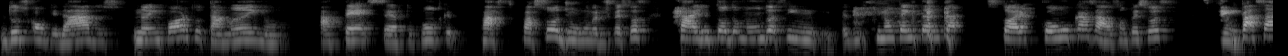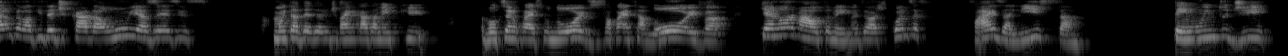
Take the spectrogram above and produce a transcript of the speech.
dos convidados, não importa o tamanho, até certo ponto, que passou de um número de pessoas, tá ali todo mundo assim, que não tem tanta história com o casal. São pessoas que Sim. passaram pela vida de cada um e às vezes, muitas vezes a gente vai em casamento que você não conhece o noivo, você só conhece a noiva, que é normal também, mas eu acho que quando você faz a lista, tem muito de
